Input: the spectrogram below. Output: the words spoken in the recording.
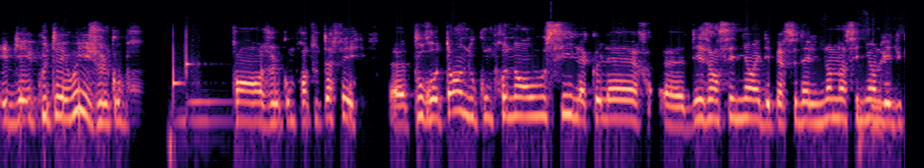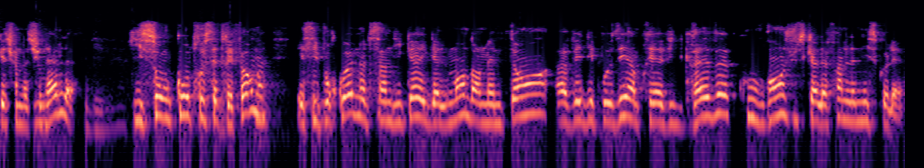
Eh bien écoutez, oui, je le comprends. Je le comprends tout à fait. Euh, pour autant, nous comprenons aussi la colère euh, des enseignants et des personnels non enseignants de l'éducation nationale qui sont contre cette réforme. Et c'est pourquoi notre syndicat également, dans le même temps, avait déposé un préavis de grève couvrant jusqu'à la fin de l'année scolaire.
